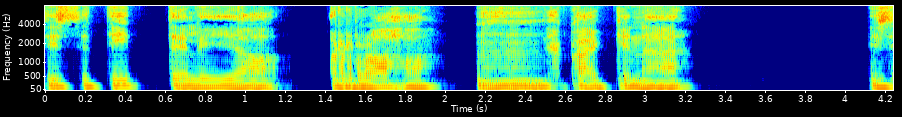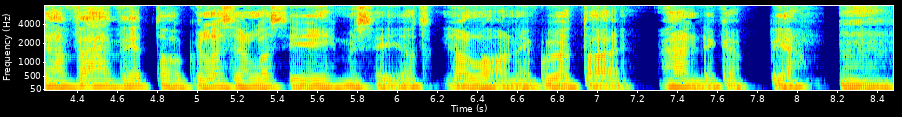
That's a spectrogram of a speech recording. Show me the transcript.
siis se titteli ja raha Mm-hmm. ja kaikki nämä, niin sehän vähän vetoo kyllä sellaisia ihmisiä, jo- joilla on niin kuin jotain handicappia Mm.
